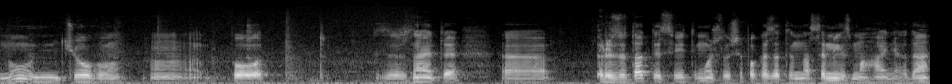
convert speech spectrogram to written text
Ну, нічого. е, По, знаєте, е, результати свій ти можеш лише показати на самих змаганнях. Да?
